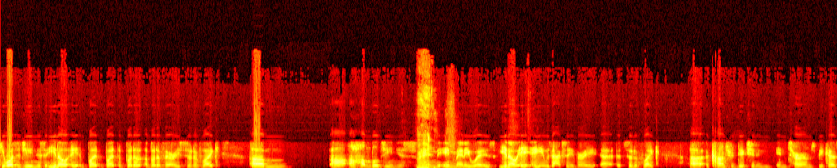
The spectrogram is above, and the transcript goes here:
he was a genius, you know, eh, but but but a but a very sort of like um, a, a humble genius Right. in in many ways. You know, he he was actually a very uh, sort of like uh, a contradiction in in terms because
